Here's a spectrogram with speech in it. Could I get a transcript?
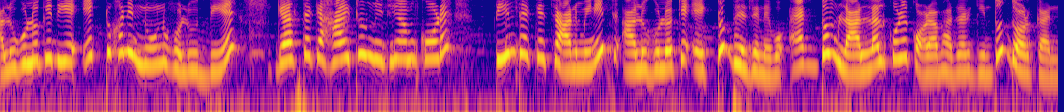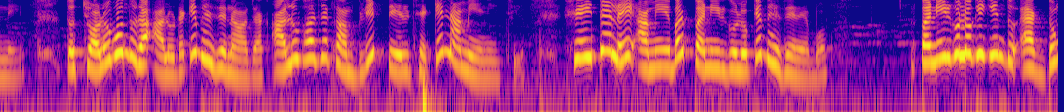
আলুগুলোকে দিয়ে একটুখানি নুন, হলুদ দিয়ে গ্যাসটাকে হাই টু মিডিয়াম করে তিন থেকে চার মিনিট আলুগুলোকে একটু ভেজে নেব। একদম লাল লাল করে কড়া ভাজার কিন্তু দরকার নেই। তো চলো বন্ধুরা, আলুটাকে ভেজে নেওয়া যাক। আলু ভাজা কমপ্লিট তেল ছেঁকে নামিয়ে নিচ্ছি। সেই তেলেই আমি এবার পনিরগুলোকে ভেজে নেব। পনিরগুলোকে কিন্তু একদম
